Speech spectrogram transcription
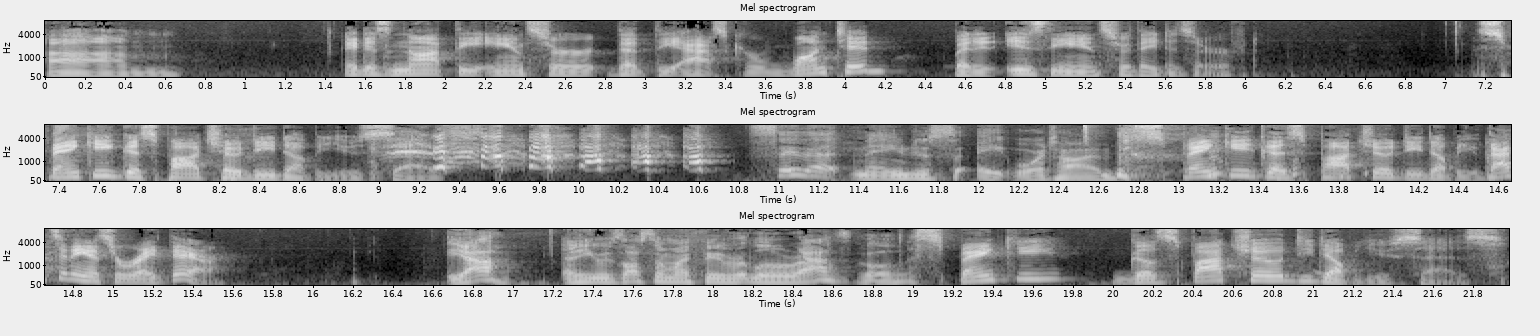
Um, it is not the answer that the asker wanted, but it is the answer they deserved. Spanky Gazpacho DW says. Say that name just eight more times. Spanky Gazpacho DW. That's an answer right there. Yeah. And he was also my favorite little rascal. Spanky Gazpacho DW says.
